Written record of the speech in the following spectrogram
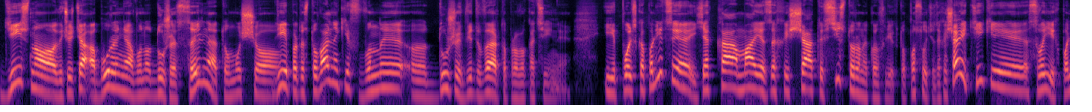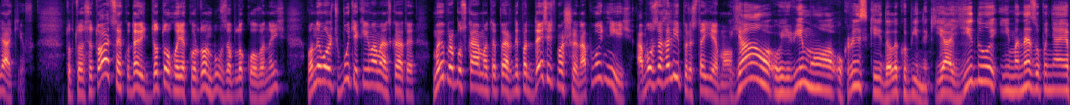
дійсно відчуття обурення воно дуже сильне, тому що дії протестувальників вони е, дуже відверто провокаційні. І польська поліція, яка має захищати всі сторони конфлікту, по суті, захищає тільки своїх поляків. Тобто ситуація, навіть до того, як кордон був заблокований, вони можуть в будь-який момент сказати: ми пропускаємо тепер не по 10 машин, а по одній, або взагалі перестаємо. Я уявімо український далекобійник. Я їду і мене зупиняє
